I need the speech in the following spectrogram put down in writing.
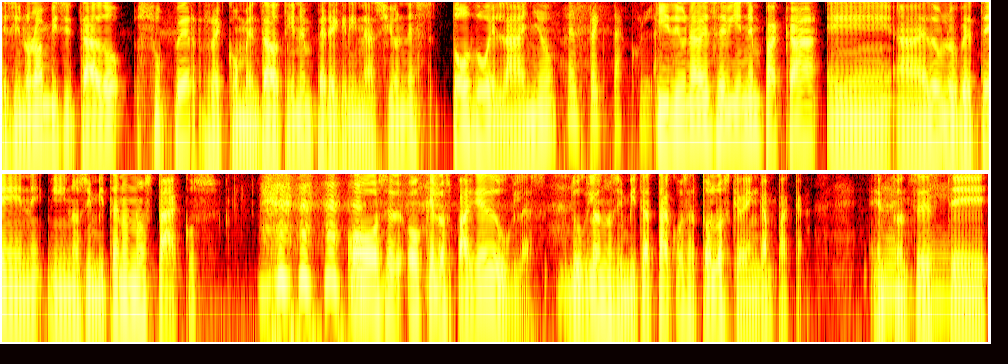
Eh, si no lo han visitado, súper recomendado. Tienen peregrinaciones todo el año. Espectacular. Y de una vez se vienen para acá eh, a EWTN y nos invitan a unos tacos. o, se- o que los pague Douglas. Douglas nos invita a tacos a todos los que vengan para acá. Entonces, este,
